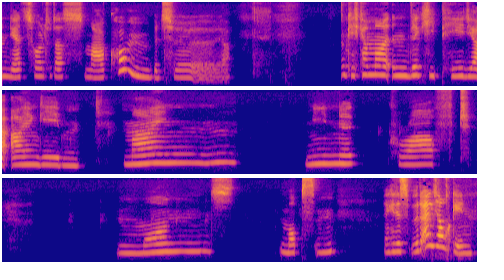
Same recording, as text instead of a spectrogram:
Und jetzt sollte das mal kommen, bitte. Ja. Okay, ich kann mal in Wikipedia eingeben. Mein Minecraft Monst Mobs. Hm. Okay, das würde eigentlich auch gehen.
